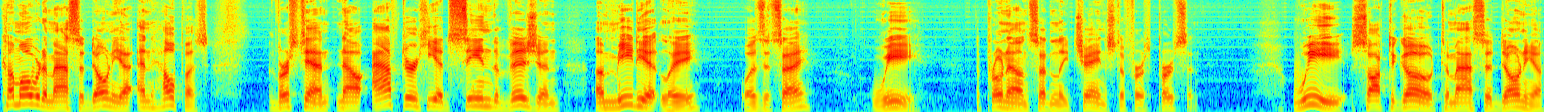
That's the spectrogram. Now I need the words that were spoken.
Come over to Macedonia and help us. Verse 10 Now, after he had seen the vision, immediately, what does it say? We. The pronoun suddenly changed to first person we sought to go to Macedonia,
